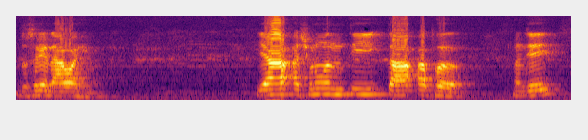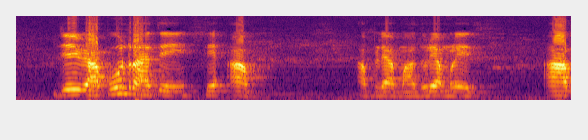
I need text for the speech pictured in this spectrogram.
दुसरे नाव आहे. या अश्नुवंतीता अफ म्हणजे जे व्यापून राहते ते आप. आपल्या माधुर्यामुळेच आप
